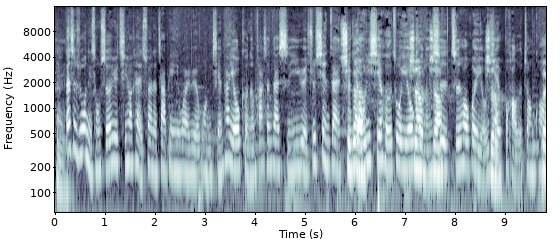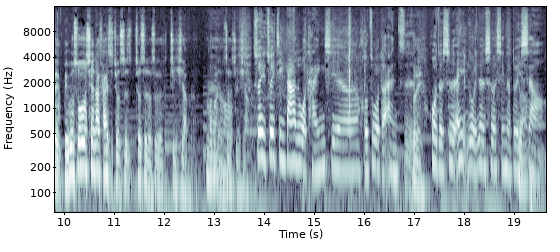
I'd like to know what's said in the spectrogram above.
嗯，但是如果你从十二月七号开始算的诈骗意外月往前，它也有可能发生在十一月，就现在现在有一些合作，也有可能是之后会有一些不好的状况。对，比如说现在开始就是就是有这个迹象了。慢慢有这个迹象。所以最近大家如果谈一些合作的案子，对，或者是哎，如果认识了新的对象，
